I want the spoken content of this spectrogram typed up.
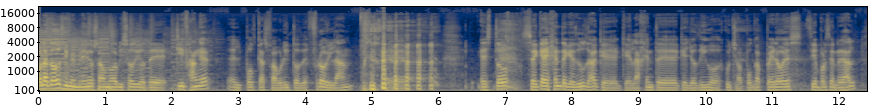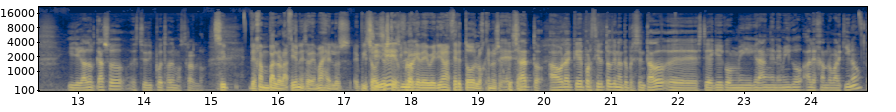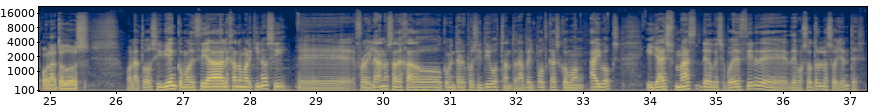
Hola a todos y bienvenidos a un nuevo episodio de Cliffhanger, el podcast favorito de Froiland. Eh, esto, sé que hay gente que duda, que, que la gente que yo digo escucha poca, pero es 100% real y llegado el caso estoy dispuesto a demostrarlo. Sí, dejan valoraciones además en los episodios, Sí, sí, que es Freud. lo que deberían hacer todos los que nos escuchan. Exacto. Ahora que, por cierto, que no te he presentado, eh, estoy aquí con mi gran enemigo Alejandro Marquino. Hola a todos. Hola a todos. Y bien, como decía Alejandro Marquino, sí, eh, Froilán nos ha dejado comentarios positivos tanto en Apple Podcast como en iBox y ya es más de lo que se puede decir de, de vosotros los oyentes.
